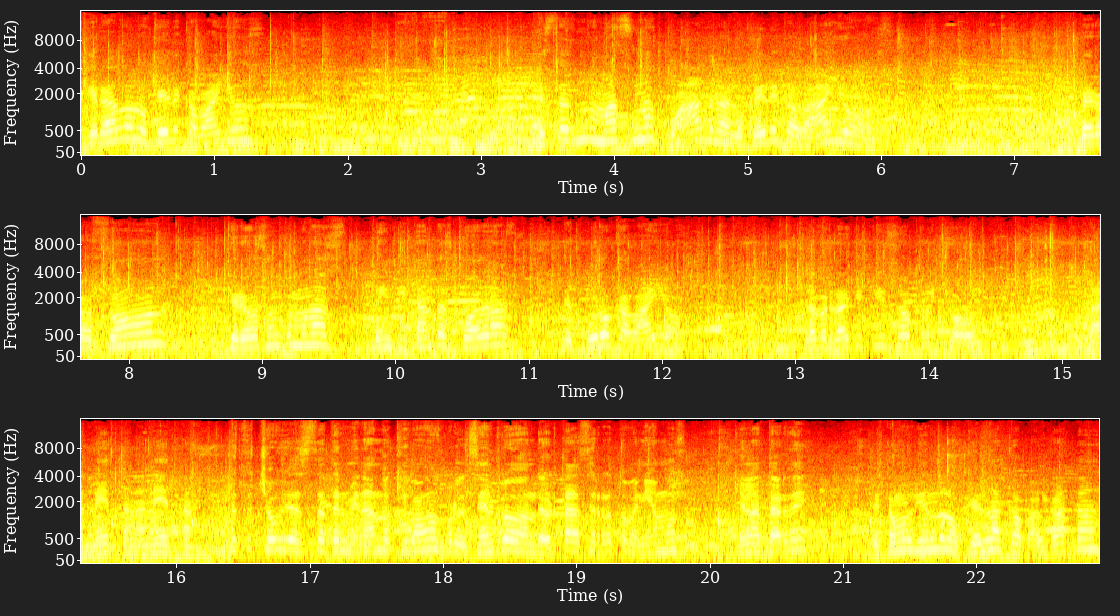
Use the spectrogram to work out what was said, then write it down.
exagerado lo que hay de caballos. Esta es nomás una cuadra lo que hay de caballos. Pero son, creo, son como unas veintitantas cuadras de puro caballo. La verdad que aquí es otro show. La neta, la neta. Este show ya se está terminando. Aquí vamos por el centro donde ahorita hace rato veníamos, en la tarde. Estamos viendo lo que es la cabalgata.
